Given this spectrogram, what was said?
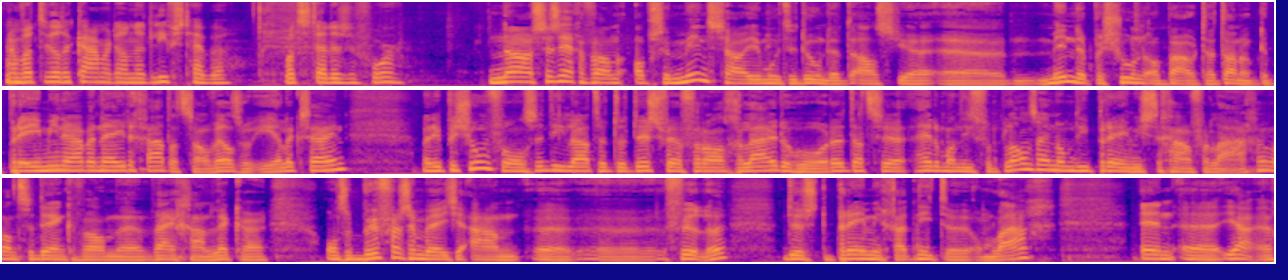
En wat wil de Kamer dan het liefst hebben? Wat stellen ze voor? Nou, ze zeggen van op zijn minst zou je moeten doen... dat als je uh, minder pensioen opbouwt, dat dan ook de premie naar beneden gaat. Dat zal wel zo eerlijk zijn. Maar die pensioenfondsen die laten tot dusver vooral geluiden horen... dat ze helemaal niet van plan zijn om die premies te gaan verlagen. Want ze denken van, uh, wij gaan lekker onze buffers een beetje aanvullen. Uh, dus de premie gaat niet omlaag. En uh, ja, een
